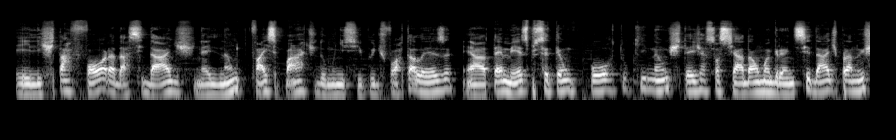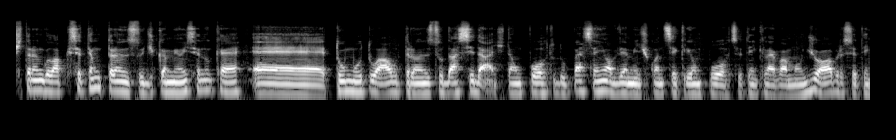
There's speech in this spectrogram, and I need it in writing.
Ele está fora da cidade, né? Ele não faz parte do município de Fortaleza. É até mesmo você ter um porto que não esteja associado a uma grande cidade para não estrangular, porque você tem um trânsito de caminhões, você não quer é, tumultuar o trânsito da cidade. Então, o porto do Pecém, obviamente, quando você cria um porto, você tem que levar mão de obra, você tem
